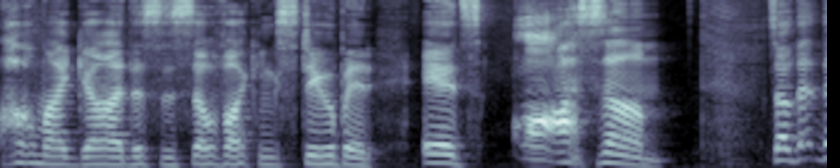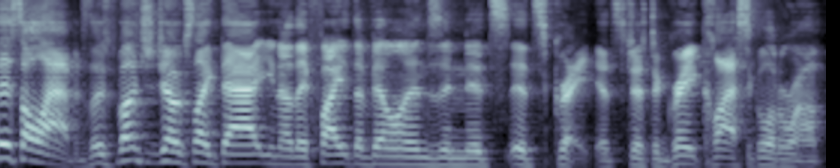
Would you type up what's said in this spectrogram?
oh my god, this is so fucking stupid. It's awesome. So th- this all happens. There's a bunch of jokes like that. You know, they fight the villains, and it's it's great. It's just a great classic little romp.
